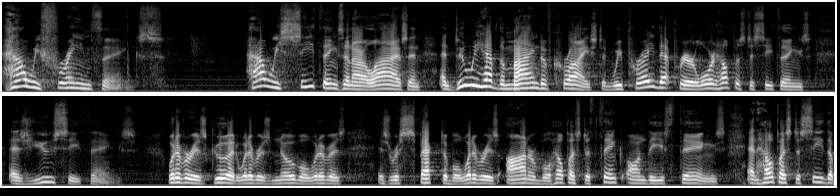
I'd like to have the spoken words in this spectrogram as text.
how we frame things, how we see things in our lives, and, and do we have the mind of Christ? And we prayed that prayer Lord, help us to see things as you see things. Whatever is good, whatever is noble, whatever is is respectable, whatever is honorable. Help us to think on these things and help us to see the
